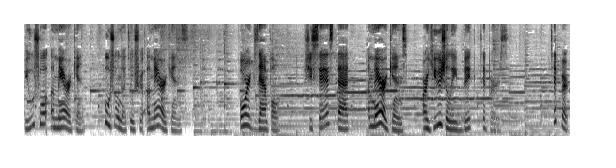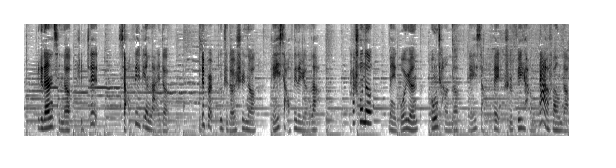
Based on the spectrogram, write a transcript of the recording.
比如说 American，复数呢就是 Americans。For example, she says that Americans are usually big tippers. Tipper 这个单词呢是 tip。小费变来的，tipper 就指的是呢给小费的人了。他说呢，美国人通常呢给小费是非常大方的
